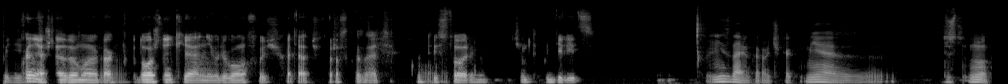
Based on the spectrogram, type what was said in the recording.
Конечно, я думаю, как художники, они в любом случае хотят что-то рассказать, какую-то вот. историю, чем-то поделиться. Не знаю, короче, как мне... То есть, ну,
